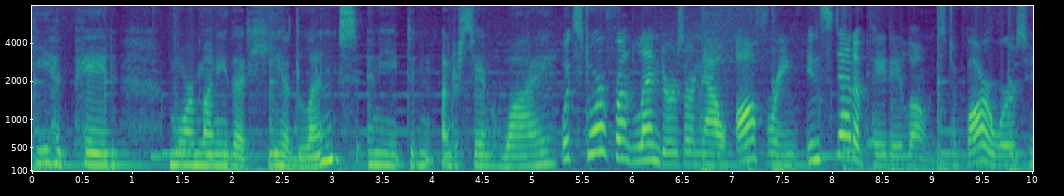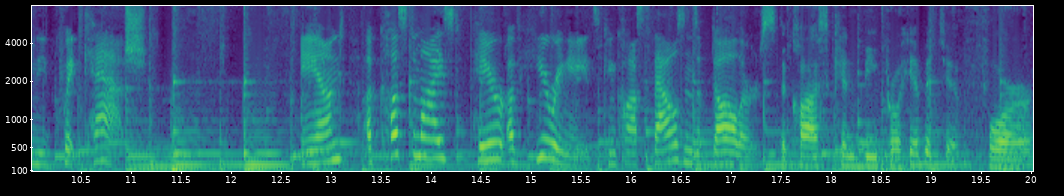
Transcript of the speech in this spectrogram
He had paid more money that he had lent and he didn't understand why. What storefront lenders are now offering instead of payday loans to borrowers who need quick cash. And a customized pair of hearing aids can cost thousands of dollars. The cost can be prohibitive for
